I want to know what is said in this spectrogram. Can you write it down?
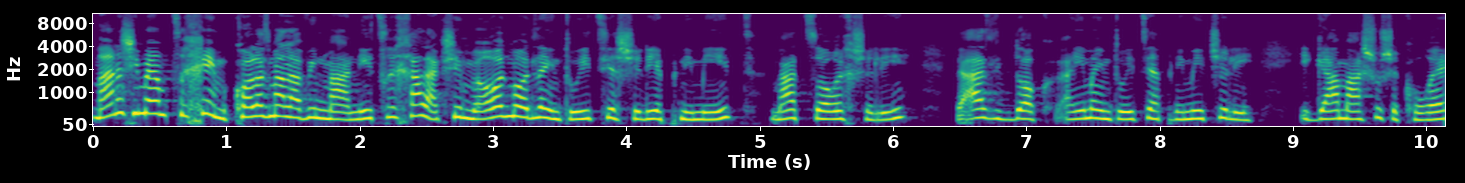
מה אנשים היום צריכים? כל הזמן להבין מה אני צריכה, להקשיב מאוד מאוד לאינטואיציה שלי הפנימית, מה הצורך שלי, ואז לבדוק האם האינטואיציה הפנימית שלי היא גם משהו שקורה,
